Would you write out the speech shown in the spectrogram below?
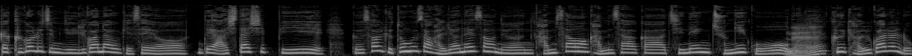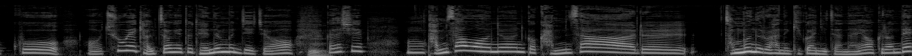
그러니까 그걸로 지금 일관하고 계세요. 근데 아시다시피 그 서울 교통공사 관련해서는 감사원 감사가 진행 중이고 네. 그 결과를 놓고 어, 추후에 결정해도 되는 문제죠. 음. 그러니까 사실 음, 감사원은 그 감사를 전문으로 하는 기관이잖아요. 그런데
